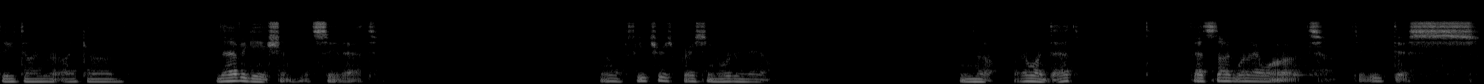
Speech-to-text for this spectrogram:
day timer icon navigation. Let's say that. No features pricing order now. No I don't want that. That's not what I want. Delete this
